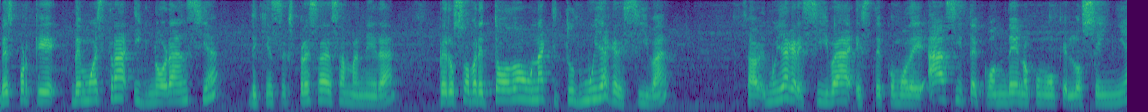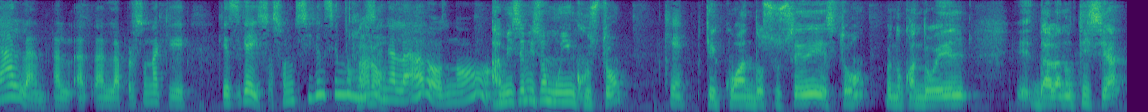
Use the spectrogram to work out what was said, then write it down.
¿ves? Porque demuestra ignorancia de quien se expresa de esa manera, pero sobre todo una actitud muy agresiva, ¿sabes? Muy agresiva, este, como de, ah, sí, te condeno, como que lo señalan a, a- a la persona que, que es gay. O sea, son, siguen siendo muy señalados, ¿no? A mí se me hizo muy injusto ¿Qué? que cuando sucede esto, bueno, cuando él eh, da la noticia,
